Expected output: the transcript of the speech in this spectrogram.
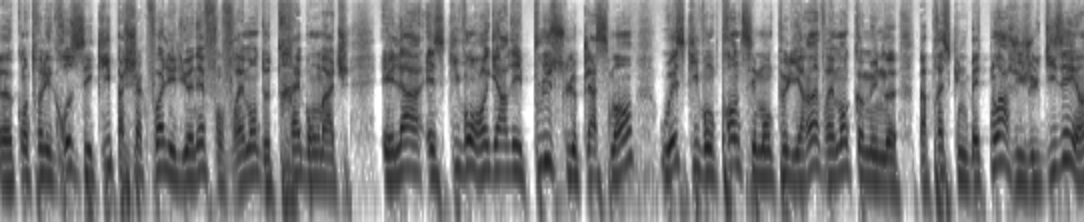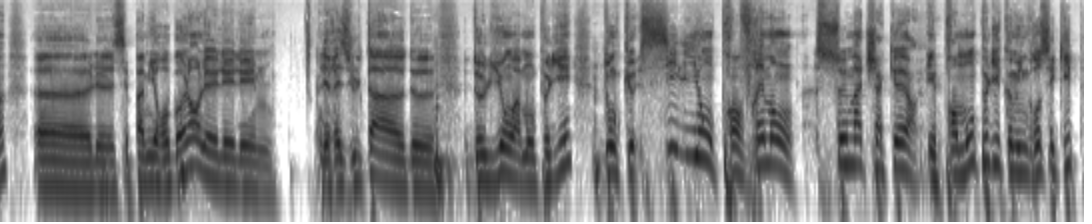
euh, contre les grosses équipes, à chaque fois les Lyonnais font vraiment de très bons matchs. Et là, est-ce qu'ils vont regarder plus le classement, ou est-ce qu'ils vont prendre ces Montpelliérains vraiment comme une, bah, presque une bête noire, Juju le disait, hein, euh, c'est pas mirobolant les, les, les les résultats de, de Lyon à Montpellier. Donc euh, si Lyon prend vraiment ce match à cœur et prend Montpellier comme une grosse équipe,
